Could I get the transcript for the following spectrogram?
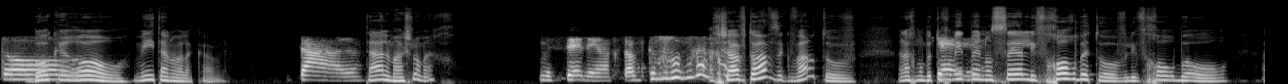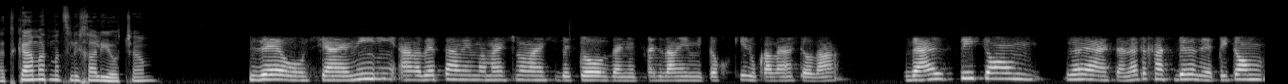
טוב. בוקר אור. מי איתנו על הקו? טל. טל, מה שלומך? בסדר, עכשיו טוב. עכשיו טוב? זה כבר טוב. אנחנו בתוכנית כן. בנושא לבחור בטוב, לבחור באור. עד כמה את מצליחה להיות שם? זהו, שאני הרבה פעמים ממש ממש בטוב, ואני עושה דברים מתוך כאילו כוונה טובה, ואז פתאום, לא יודעת, אני לא יודעת איך להסביר את זה, פתאום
